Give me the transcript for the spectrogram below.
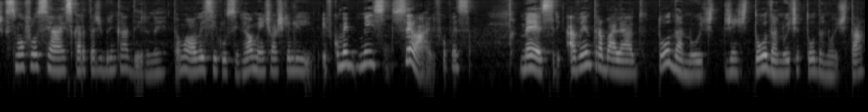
Acho que Simão falou assim: ah, esse cara tá de brincadeira, né? Então, ó, o versículo 5. Realmente, eu acho que ele, ele ficou meio, meio, sei lá, ele ficou pensando. Mestre, havendo trabalhado toda a noite, gente, toda a noite é toda a noite, tá?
